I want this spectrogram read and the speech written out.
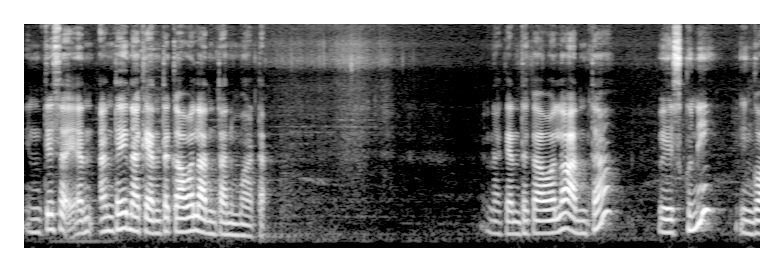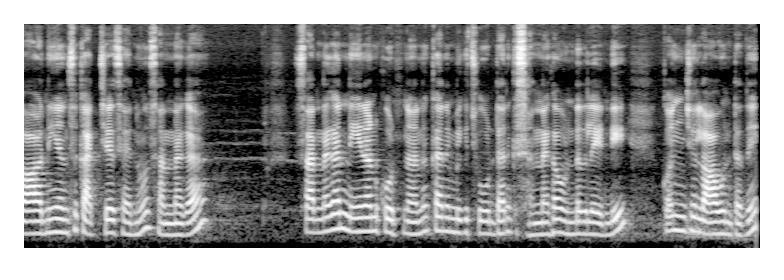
ఇంతే అంటే నాకు ఎంత కావాలో అంత అనమాట నాకు ఎంత కావాలో అంత వేసుకుని ఇంకో ఆనియన్స్ కట్ చేశాను సన్నగా. సన్నగా నేను అనుకుంటున్నాను కానీ మీకు చూడడానికి సన్నగా ఉండదులేండి. కొంచెం లావు ఉంటుంది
